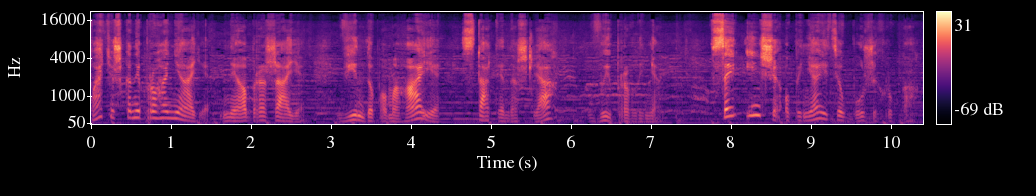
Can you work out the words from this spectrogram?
Батюшка не проганяє, не ображає, він допомагає стати на шлях виправлення. Все інше опиняється в Божих руках.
